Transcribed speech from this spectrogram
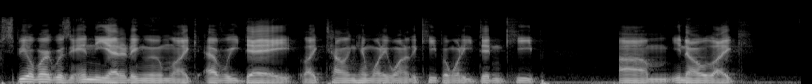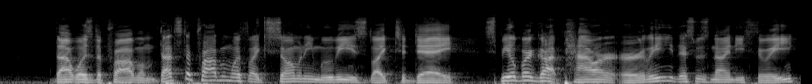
Spielberg was in the editing room like every day, like telling him what he wanted to keep and what he didn't keep. Um, you know, like that was the problem. That's the problem with like so many movies like today. Spielberg got power early. This was 93.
